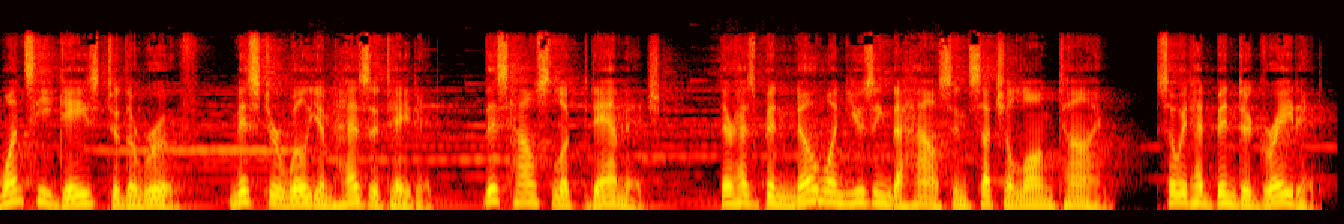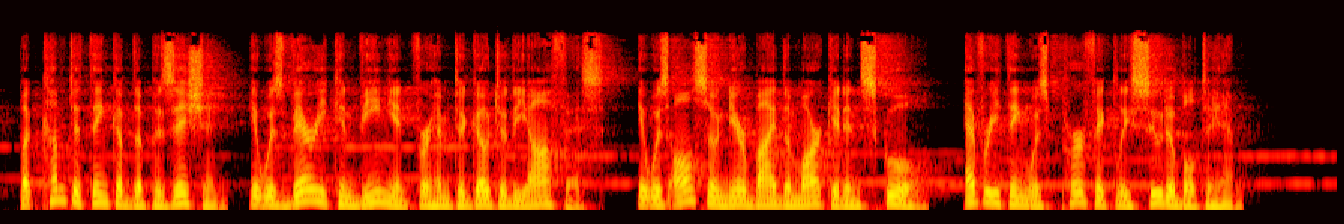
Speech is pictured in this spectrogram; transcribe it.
Once he gazed to the roof, Mr. William hesitated. This house looked damaged. There has been no one using the house in such a long time. So it had been degraded. But come to think of the position, it was very convenient for him to go to the office. It was also nearby the market and school. Everything was perfectly suitable to him.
